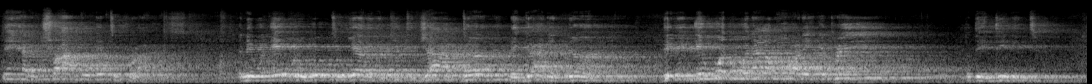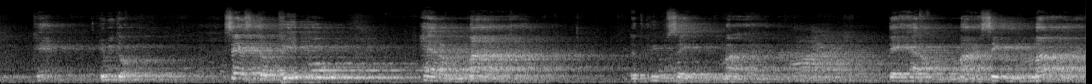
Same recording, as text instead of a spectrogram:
They had a tribal enterprise. And they were able to work together to get the job done. They got it done. They didn't, it wasn't without heartache and pain, but they did it. Okay? Here we go. Since the people had a mind, let the people say mind. mind. They had a mind. Say mind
